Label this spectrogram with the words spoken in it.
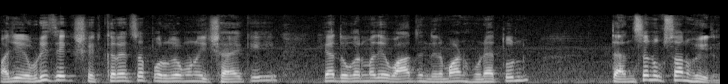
माझी एवढीच एक शेतकऱ्याचं पोरगं म्हणून इच्छा आहे की ह्या दोघांमध्ये वाद निर्माण होण्यातून त्यांचं नुकसान होईल.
